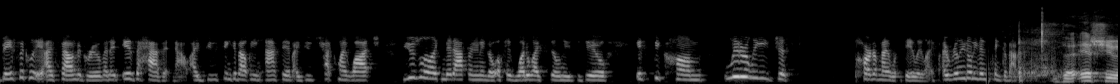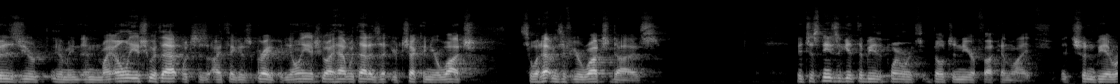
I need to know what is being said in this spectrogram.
Basically, I found a groove, and it is a habit now. I do think about being active. I do check my watch, usually like mid afternoon, and go, okay, what do I still need to do? It's become literally just part of my daily life. I really don't even think about it. The issue is you're, I mean, and my only issue with that, which is I think is great, but the only issue I have with that is that you're checking your watch so what happens if your watch dies? It just needs to get to be the point where it's built into your fucking life. It shouldn't be a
